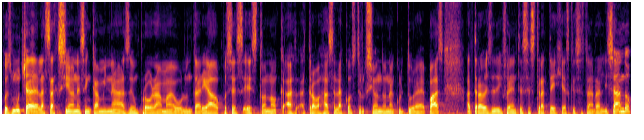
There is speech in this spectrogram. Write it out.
pues muchas de las acciones encaminadas de un programa de voluntariado, pues es esto, ¿no? A, trabajarse la construcción de una cultura de paz a través de diferentes estrategias estrategias que se están realizando.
